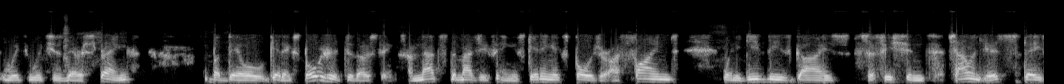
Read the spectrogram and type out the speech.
which which is their strength but they'll get exposure to those things. And that's the magic thing is getting exposure. I find when you give these guys sufficient challenges, they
